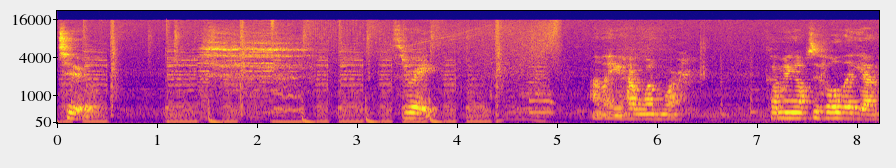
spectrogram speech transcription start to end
Two. Three. And then you have one more. Coming up to hold again.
